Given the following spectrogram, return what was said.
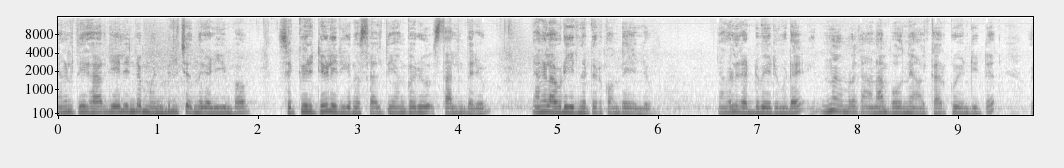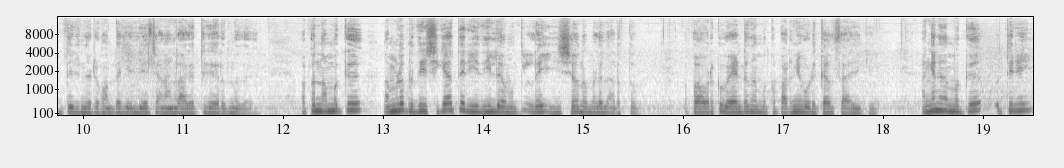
ഞങ്ങൾ തിഹാർ ജയിലിന്റെ മുൻപിൽ ചെന്ന് കഴിയുമ്പോൾ സെക്യൂരിറ്റികൾ ഇരിക്കുന്ന സ്ഥലത്ത് ഞങ്ങൾക്കൊരു സ്ഥലം തരും. ഞങ്ങൾ അവിടെ ഇരുന്നിട്ടൊരു കൊന്ത ചെല്ലും. ഞങ്ങൾ രണ്ടുപേരും കൂടെ ഇന്ന് നമ്മൾ കാണാൻ പോകുന്ന ആൾക്കാർക്ക് വേണ്ടിയിട്ട് ഒത്തിരുന്നൊരു കൊന്ത ചെല്ലിയേച്ചാണ് ഞങ്ങൾ അകത്ത് കയറുന്നത്. അപ്പം നമുക്ക് നമ്മൾ പ്രതീക്ഷിക്കാത്ത രീതിയിൽ നമുക്കുള്ള ഈശോ നമ്മളെ നടത്തും. അപ്പോൾ അവർക്ക് വേണ്ടത് നമുക്ക് പറഞ്ഞു കൊടുക്കാൻ സാധിക്കും. അങ്ങനെ നമുക്ക് ഒത്തിരി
